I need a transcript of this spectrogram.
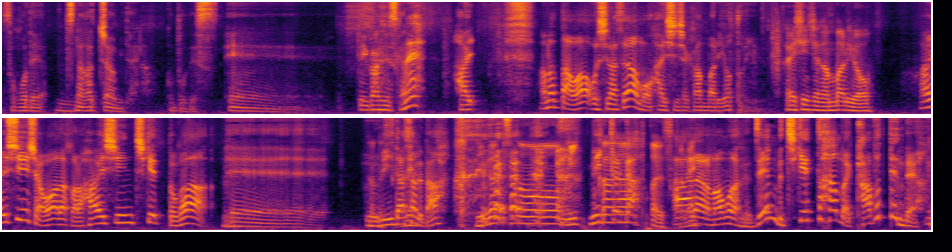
そこで繋がっちゃうみたいなことです。えー、っていう感じですかね。はい。あなたはお知らせはもう配信者頑張るよという。配信者頑張るよ。配信者はだから配信チケットが、えー、売り出された？2月の3 ?3 日とかですかあ、だね。から間もなく、全部チケット販売被ってんだよ。ど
